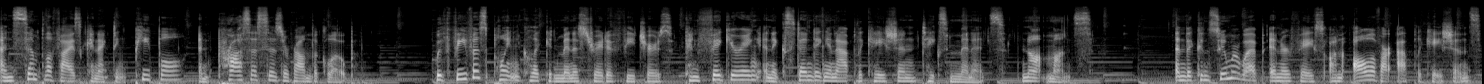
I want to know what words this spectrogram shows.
and simplifies connecting people and processes around the globe. With Veeva's point and click administrative features, configuring and extending an application takes minutes, not months and the consumer web interface on all of our applications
